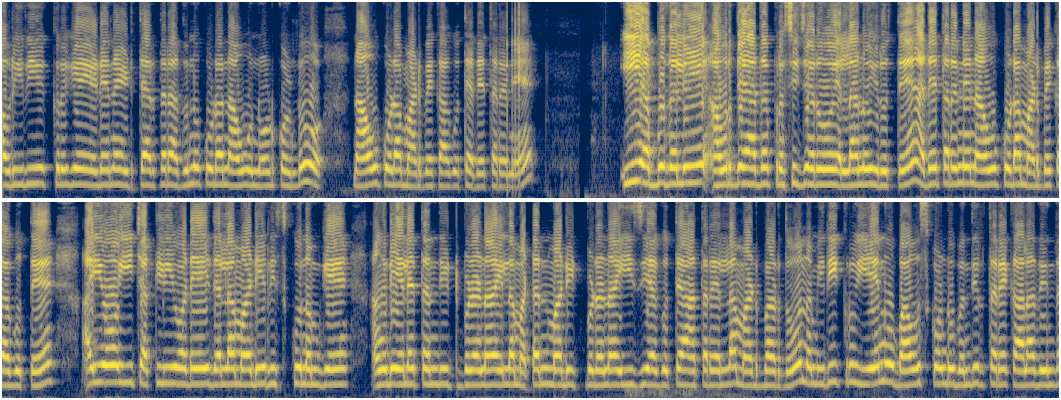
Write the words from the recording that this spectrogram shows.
ಅವ್ರ ಹಿರಿಯಕರಿಗೆ ಎಡೆನ ಇಡ್ತಾ ಇರ್ತಾರೆ, ಅದನ್ನು ಕೂಡ ನಾವು ನೋಡ್ಕೊಂಡು ನಾವು ಕೂಡ ಮಾಡ್ಬೇಕಾಗುತ್ತೆ ಅದೇ ತರನೇ. ಈ ಹಬ್ಬದಲ್ಲಿ ಅವ್ರದ್ದೇ ಆದ ಪ್ರೊಸೀಜರು ಎಲ್ಲಾನು ಇರುತ್ತೆ. ಅದೇ ತರನೇ ನಾವು ಕೂಡ ಮಾಡಬೇಕಾಗುತ್ತೆ. ಅಯ್ಯೋ, ಈ ಚಕ್ಲಿ ವಡೆ ಇದೆಲ್ಲ ಮಾಡಿ ರಿಸ್ಕು ನಮಗೆ ಅಂಗಡಿಯಲ್ಲೇ ತಂದು ಇಟ್ಬಿಡೋಣ, ಇಲ್ಲ ಮಟನ್ ಮಾಡಿ ಇಟ್ಬಿಡೋಣ ಈಸಿ ಆಗುತ್ತೆ, ಆ ಥರ ಎಲ್ಲ ಮಾಡಬಾರ್ದು. ನಮ್ಮ ಹಿರೀಕರು ಏನು ಭಾವಿಸ್ಕೊಂಡು ಬಂದಿರ್ತಾರೆ ಕಾಲದಿಂದ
